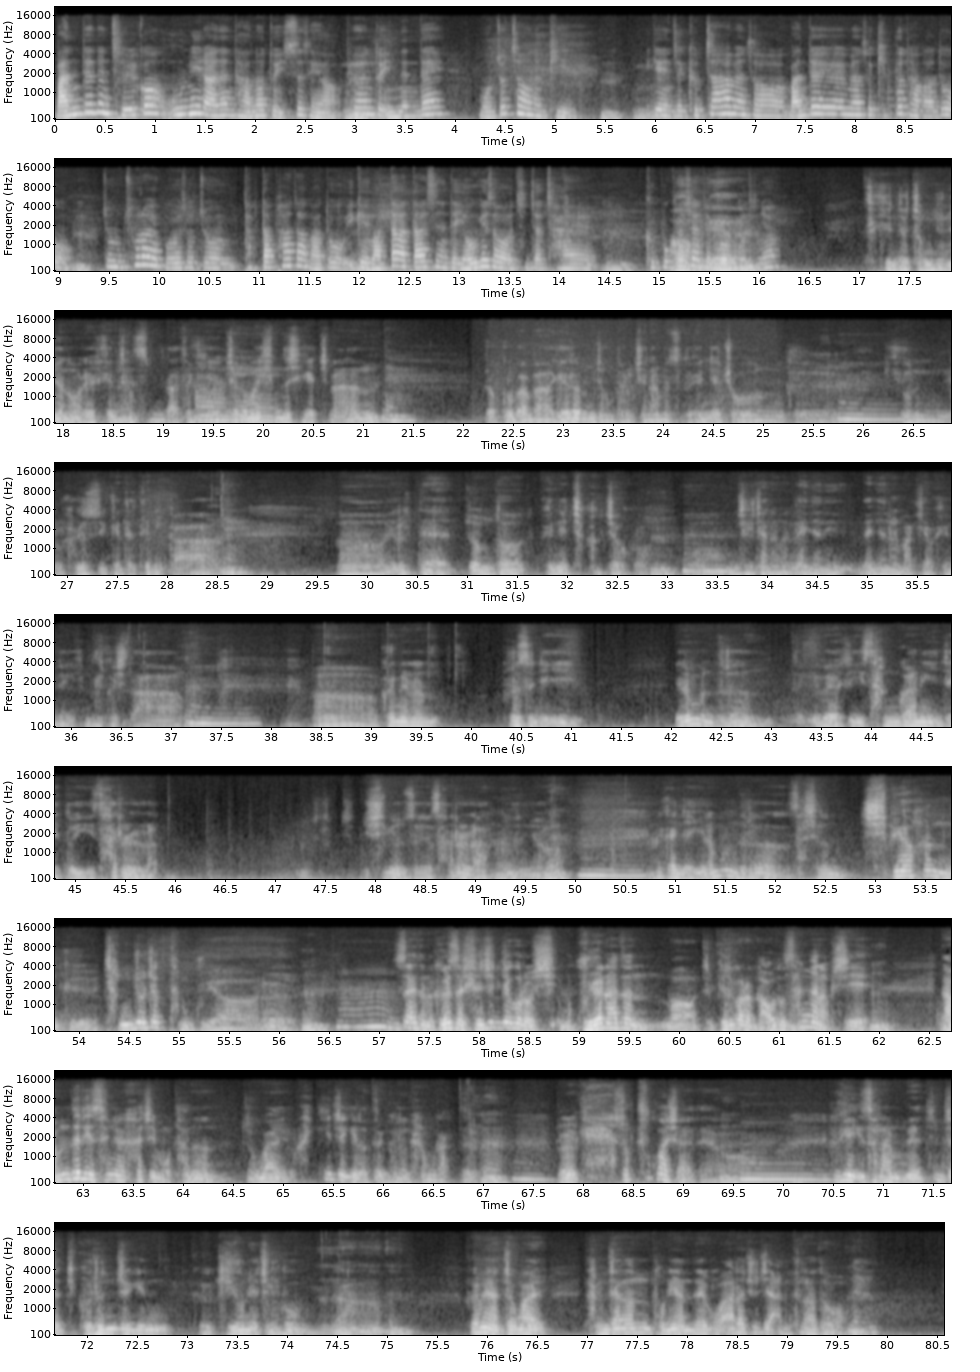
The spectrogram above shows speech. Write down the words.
만드는 즐거움이라는 단어도 있으세요. 음. 표현도 있는데 뭐 쫓아오는 빛 음. 음. 이게 이제 교차하면서 만들면서 기쁘다가도 음. 좀 초라해 보여서 좀 답답하다가도 이게 음. 왔다 갔다 하시는데 여기서 진짜 잘 음. 극복하셔야 아, 될 예. 것 같거든요. 특히 이제 정준현 올해 괜찮습니다. 특히 아, 지금은 예. 힘드시겠지만 네. 조금 아마 여름 정도를 지나면서도 굉장히 좋은 그 음. 기운을 가질 수 있게 될 테니까 네. 어, 이럴 때 좀 더 굉장히 적극적으로 음. 어, 움직이지 않으면 내년이 내년을 맞기가 굉장히 힘들 것이다. 음. 어 그러면은 그래서 이제 이 이런 분들은 이거야 이 상관이 이제 또 이 살을 낳- 12연속에 살을 낳았거든요. 네. 음. 그러니까 이제 이런 분들은 사실은 집요한 그 창조적 탐구열을 음. 음. 써야 되는 그래서 현실적으로 시, 뭐 구현하든 뭐 결과로 나오든 상관없이 음. 남들이 생각하지 못하는 정말 획기적인 어떤 그런 감각들을 음. 음. 계속 추구하셔야 돼요. 음. 그게 이 사람의 진짜 근원적인 그 기운의 즐거움입니다. 음. 음. 그러면 정말 당장은 돈이 안 되고 알아주지 않더라도 네.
